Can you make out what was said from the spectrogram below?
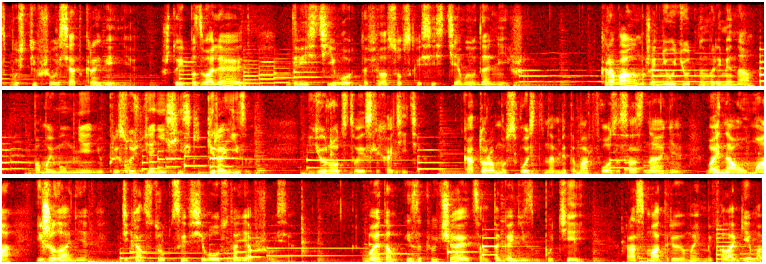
спустившегося откровения, что и позволяет довести его до философской системы в дальнейшем. Кровавым же неуютным временам, по моему мнению, присущ дионисийский героизм, юродство, если хотите, которому свойственна метаморфоза сознания, война ума и желание деконструкции всего устоявшегося. В этом и заключается антагонизм путей. Рассматриваемая мифологема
